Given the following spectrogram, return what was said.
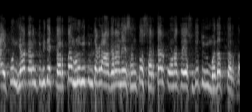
ऐकून घ्या कारण तुम्ही ते करता म्हणून मी तुमच्याकडे आग्रहाने सांगतो. सरकार कोणाचं असू दे तुम्ही मदत करता.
